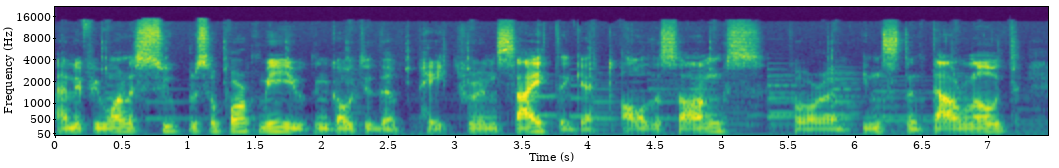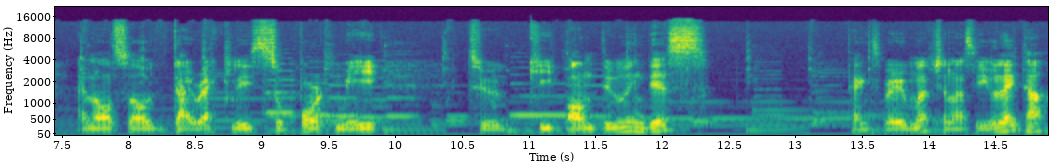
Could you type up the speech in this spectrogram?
And if you want to super support me, you can go to the Patreon site and get all the songs for an instant download and also directly support me to keep on doing this. Thanks very much and I'll see you later.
